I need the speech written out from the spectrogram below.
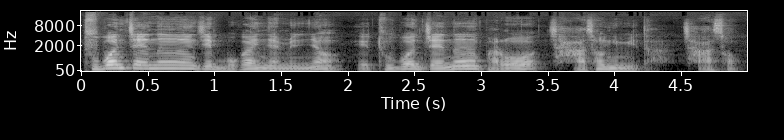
두 번째는 이제 뭐가 있냐면요. 예, 두 번째는 바로 자성입니다. 자석.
